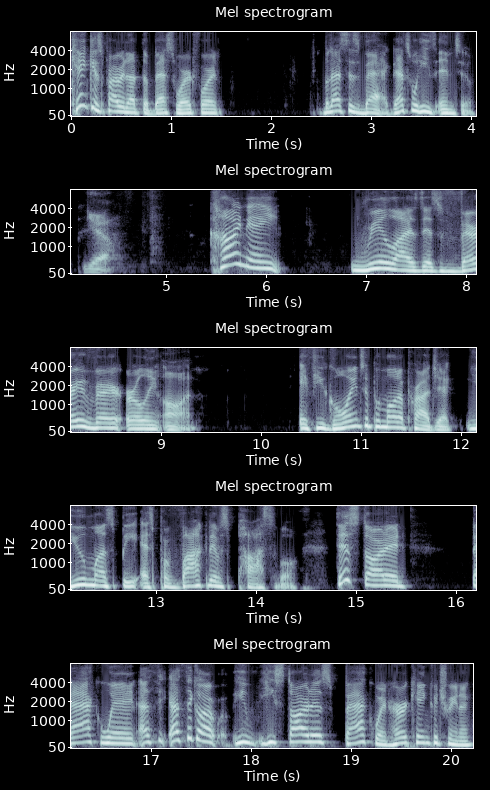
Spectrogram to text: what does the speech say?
kink is probably not the best word for it, but that's his bag. That's what he's into. Yeah. Kanye realized this very, very early on. If you're going to promote a project, you must be as provocative as possible. This started back when I think I think our, he he started this back when Hurricane Katrina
